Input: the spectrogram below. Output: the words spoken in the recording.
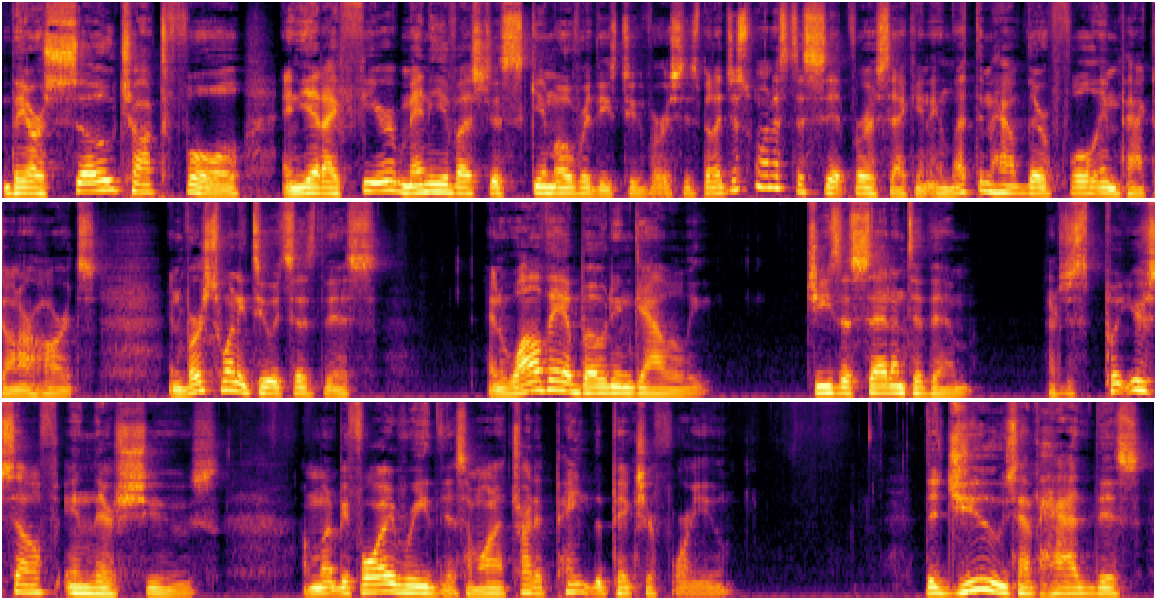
they are so chocked full, and yet I fear many of us just skim over these two verses. But I just want us to sit for a second and let them have their full impact on our hearts. In verse 22, it says this And while they abode in Galilee, Jesus said unto them, Now just put yourself in their shoes. I'm gonna, before I read this, I want to try to paint the picture for you. The Jews have had this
